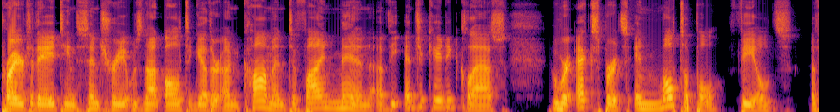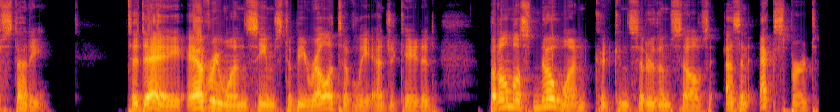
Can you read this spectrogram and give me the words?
Prior to the 18th century, it was not altogether uncommon to find men of the educated class who were experts in multiple fields of study. Today, everyone seems to be relatively educated, but almost no one could consider themselves as an expert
